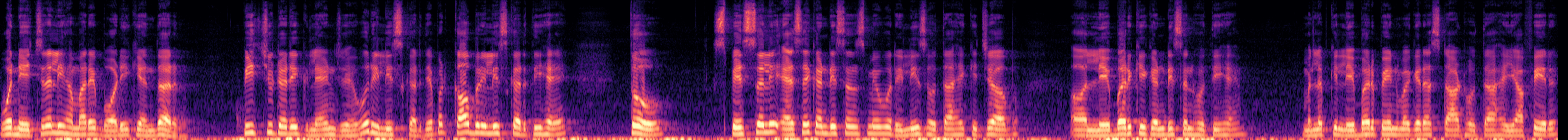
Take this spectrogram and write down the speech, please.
वो नेचुरली हमारे बॉडी के अंदर पिच्यूटरी ग्लैंड जो है, वो रिलीज़ करती है। बट कब रिलीज़ करती है? तो स्पेशली ऐसे कंडीशंस में वो रिलीज़ होता है कि जब लेबर की कंडीशन होती है मतलब कि लेबर पेन वगैरह स्टार्ट होता है या फिर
